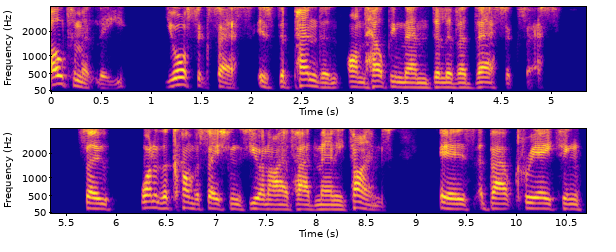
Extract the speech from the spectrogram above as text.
ultimately, your success is dependent on helping them deliver their success. So, one of the conversations you and I have had many times is about creating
